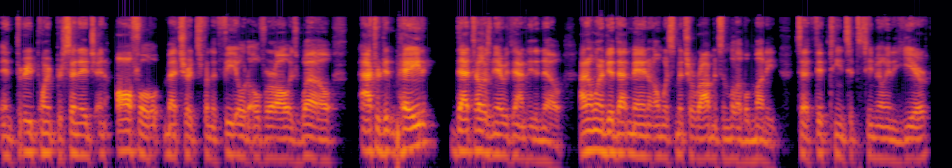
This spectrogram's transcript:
in three point percentage and awful metrics from the field overall as well. After getting paid, that tells me everything I need to know. I don't want to give that man almost Mitchell Robinson level money. It's at 15, 16 million a year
